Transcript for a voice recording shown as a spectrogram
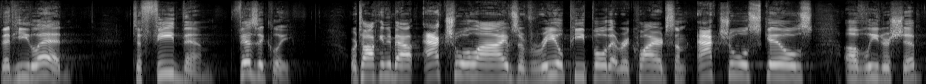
that he led to feed them physically. We're talking about actual lives of real people that required some actual skills of leadership.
